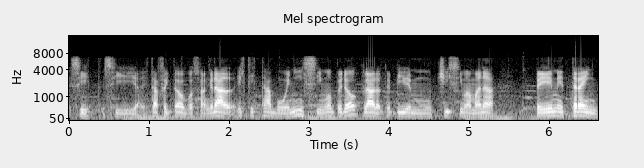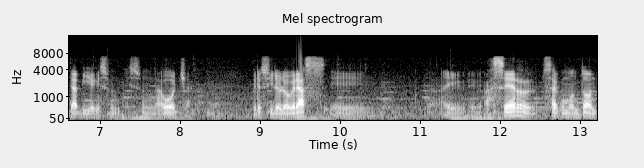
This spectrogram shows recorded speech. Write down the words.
si, está afectado por sangrado. Este está buenísimo, pero claro, te pide muchísima maná. PM30 pide, que es, una bocha. Pero si lo lográs eh, eh, hacer saca un montón.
